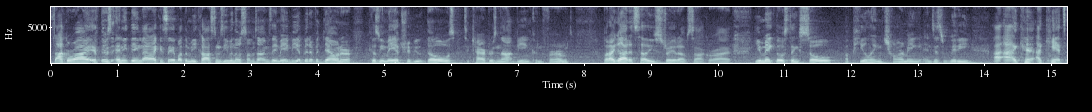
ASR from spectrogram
Sakurai, if there's anything that I can say about the Mii costumes, even though sometimes they may be a bit of a downer because we may attribute those to characters not being confirmed. But I gotta tell you straight up, Sakurai, you make those things so appealing, charming, and just witty. I, I can't, I can't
